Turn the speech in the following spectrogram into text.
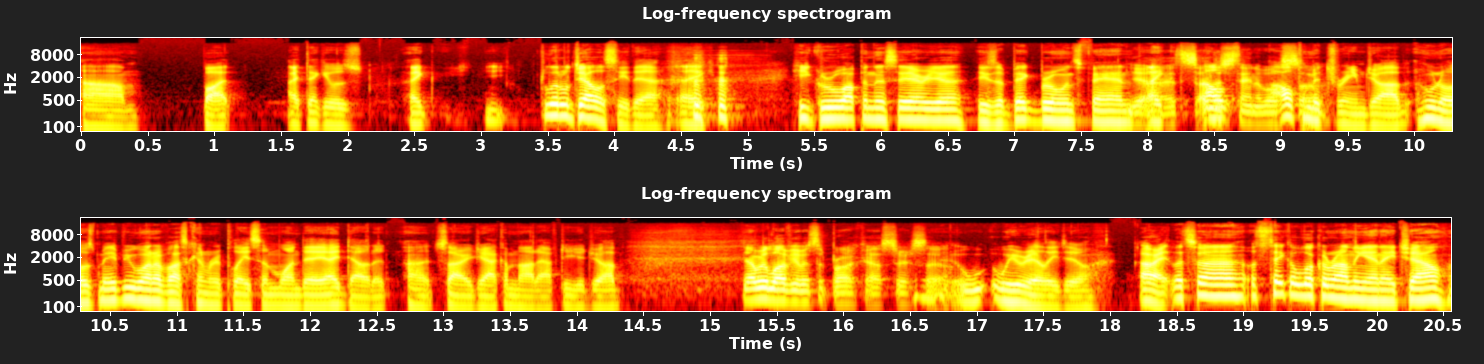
um, but I think it was like a little jealousy there. Like he grew up in this area. He's a big Bruins fan. Yeah, like, it's ul- understandable, ultimate so- dream job. Who knows? Maybe one of us can replace him one day. I doubt it. Uh, sorry, Jack. I'm not after your job. Yeah, we love you as a broadcaster. So We really do. All right, let's uh let's take a look around the NHL.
